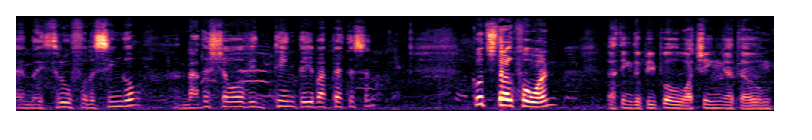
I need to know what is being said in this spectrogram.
and they threw for the single. Another show of intent there by Patterson. Good stroke for one. I think the people watching at home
